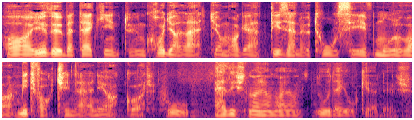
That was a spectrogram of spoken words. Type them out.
Ha a jövőbe tekintünk, hogyan látja magát 15-20 év múlva? Mit fog csinálni akkor? Hú, ez is nagyon-nagyon, jó, de jó kérdés.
